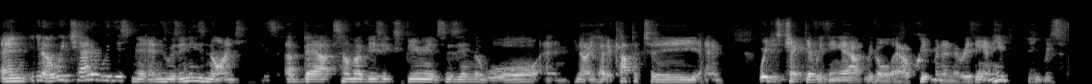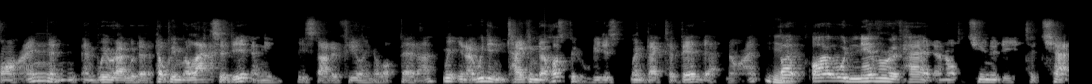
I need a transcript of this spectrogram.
And, you know, we chatted with this man who was in his 90s about some of his experiences in the war. And, you know, he had a cup of tea and we just checked everything out with all our equipment and everything. And he, he was fine. And, and we were able to help him relax a bit. And he, he started feeling a lot better. We, you know, we didn't take him to hospital. We just went back to bed that night. Yeah. But I would never have had an opportunity to chat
